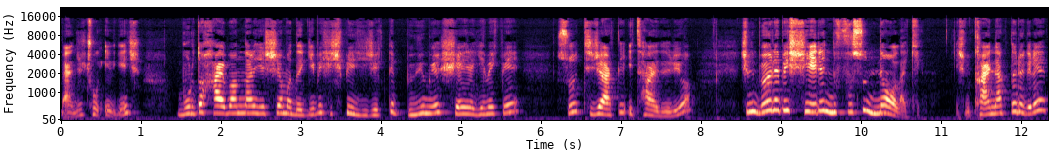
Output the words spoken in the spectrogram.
Bence çok ilginç. Burada hayvanlar yaşayamadığı gibi hiçbir yiyecekte büyümüyor. Şehre yemek ve su ticaretle ithal ediliyor. Şimdi böyle bir şehrin nüfusu ne ola ki? Şimdi kaynaklara göre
